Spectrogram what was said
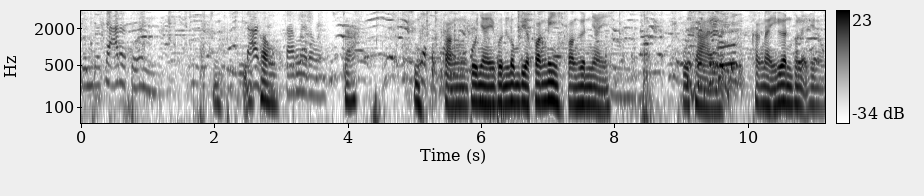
Đừng cho cha được tiền กิน Cha ข้าว thì tao này rồi จ้านี่ฝั่งผู้ใหญ่เพิ่นลมเวียกฝั่งนี้ฝั่งเฮือนใหญ่ผู้ชาย ข้างในเฮือนเพิ่นแหละพี่น้อง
